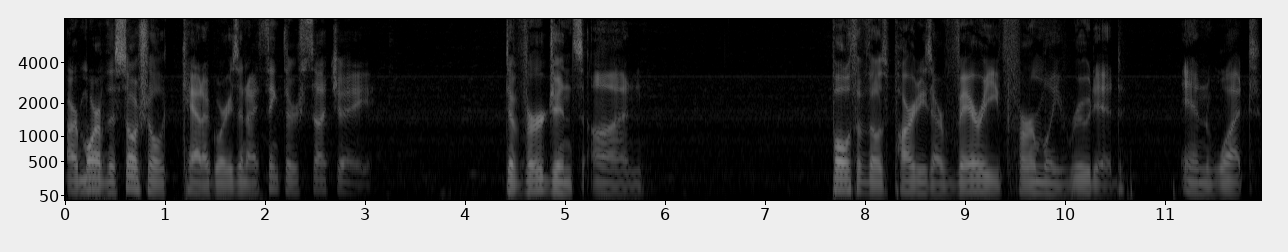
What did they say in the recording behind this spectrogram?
are more of the social categories, and I think there's such a divergence on both of those parties are very firmly rooted in what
